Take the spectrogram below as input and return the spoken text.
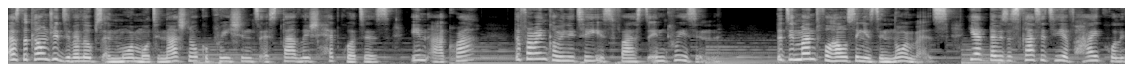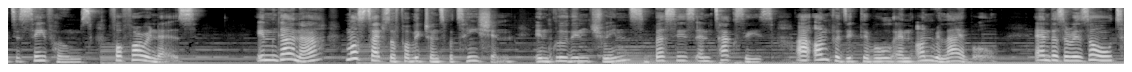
As the country develops and more multinational corporations establish headquarters in Accra, the foreign community is fast increasing. The demand for housing is enormous, yet there is a scarcity of high-quality safe homes for foreigners. In Ghana, most types of public transportation, including trains, buses, and taxis, are unpredictable and unreliable. And as a result,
